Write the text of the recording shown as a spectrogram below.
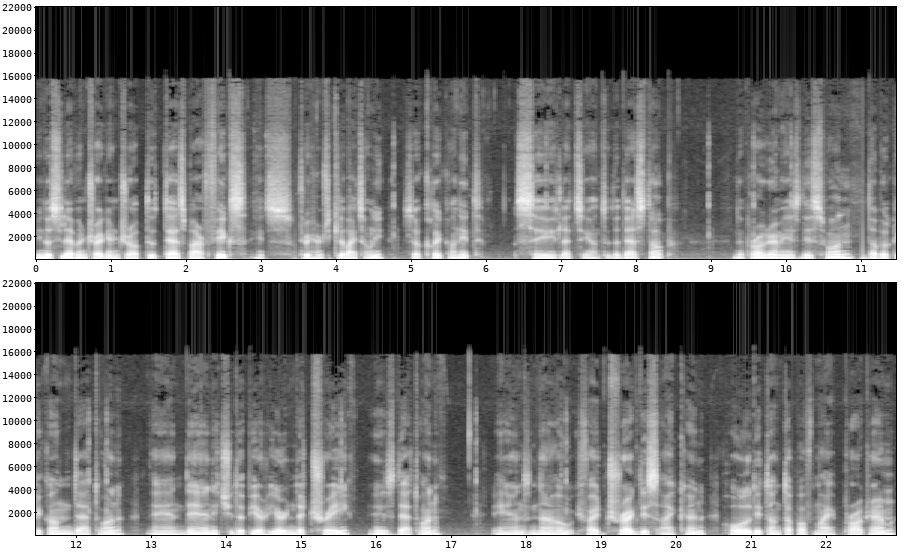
Windows 11 drag and drop to taskbar fix. It's 300 kilobytes only. So click on it, save it, let's see, onto the desktop the program is this one. Double click on that one. And then it should appear here in the tray is that one. And now if I drag this icon hold it on top of my program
